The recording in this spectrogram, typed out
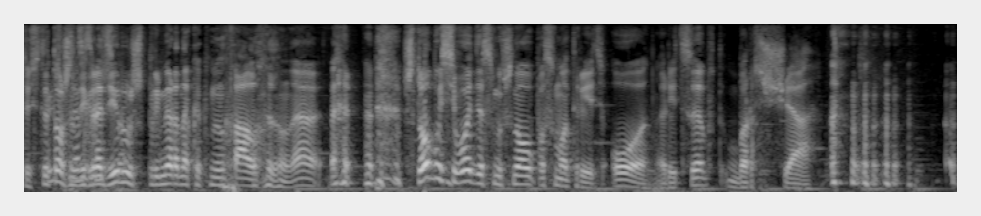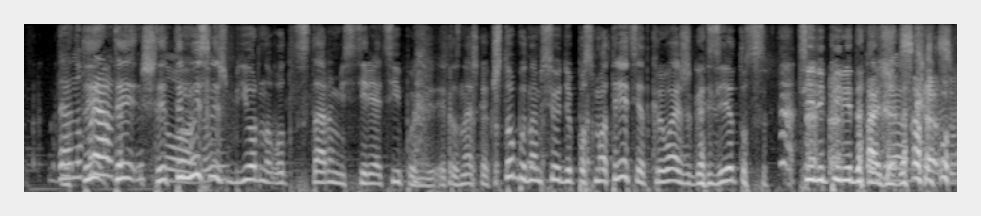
То есть ты тоже смешно. деградируешь примерно как Мюнхгаузен, да? Что бы сегодня смешного посмотреть? О, рецепт борща. Да, ну ты, правда ты, смешно. ты, ты мыслишь, ну. Бьерна, вот старыми стереотипами. Это знаешь как, что бы нам сегодня посмотреть, и открываешь газету с телепередач. Да. да? Скажем,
